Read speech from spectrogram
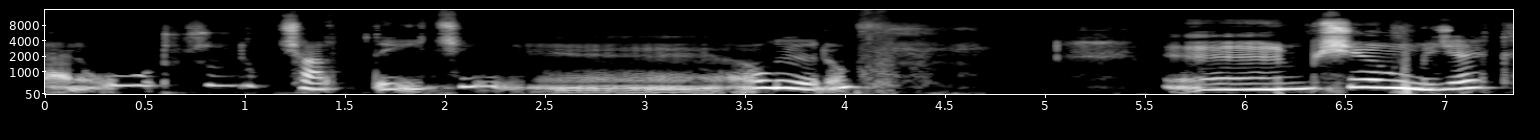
Yani uğursuzluk çarptığı için eee, alıyorum. Eee, bir şey olmayacak.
